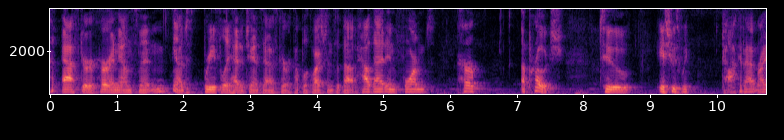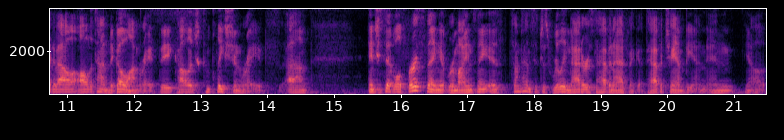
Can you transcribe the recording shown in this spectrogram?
after her announcement, and you know, just briefly had a chance to ask her a couple of questions about how that informed her approach to issues we talk about and write about all the time the go on rate, the college completion rates. Um, and she said, Well, first thing it reminds me is sometimes it just really matters to have an advocate, to have a champion. And, you know,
